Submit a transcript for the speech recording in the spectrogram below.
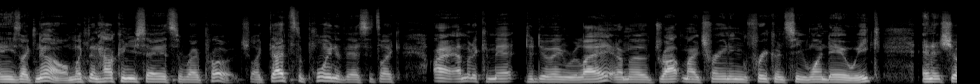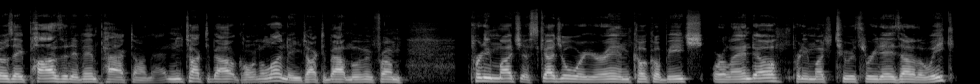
And he's like, no. I'm like, then how can you say it's the right approach? Like, that's the point of this. It's like, all right, I'm going to commit to doing Reulay, and I'm going to drop my training frequency one day a week and it shows a positive impact on that. And you talked about going to London. You talked about moving from pretty much a schedule where you're in Cocoa Beach, Orlando, pretty much two or three days out of the week,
